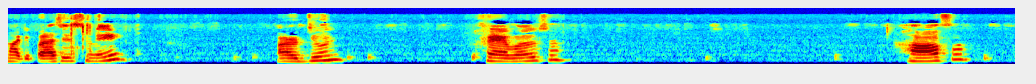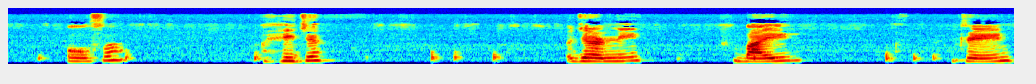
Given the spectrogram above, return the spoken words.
हमारे पास इसमें Arjun travels half of his journey by train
